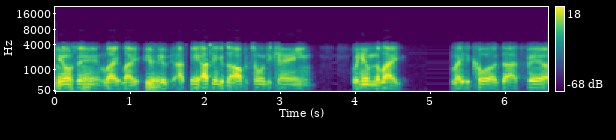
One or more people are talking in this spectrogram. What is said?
You know what I'm saying? Like, like if, if, I think I think if the opportunity came for him to like lay the cards out fair,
